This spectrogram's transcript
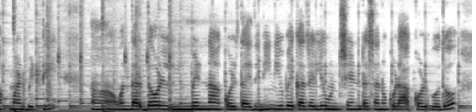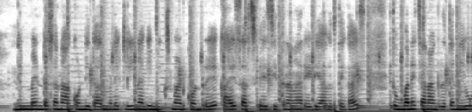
ಆಫ್ ಮಾಡಿಬಿಟ್ಟು ಒಂದು ಅರ್ಧ ಒಳ್ಳೆ ನಿಂಬೆಹಣ್ಣ ಹಾಕ್ಕೊಳ್ತಾ ಇದ್ದೀನಿ. ನೀವು ಬೇಕಾದರೆ ಇಲ್ಲಿ ಹುಣ್ಸೆಹಣ್ಣು ರಸನೂ ಕೂಡ ಹಾಕ್ಕೊಳ್ಬೋದು ನಿಂಬೆಹಣ್ಣು ರಸನ ಹಾಕ್ಕೊಂಡಿದ್ದಾದಮೇಲೆ ಕ್ಲೀನಾಗಿ ಮಿಕ್ಸ್ ಮಾಡಿಕೊಂಡ್ರೆ ಕಾಯಿ ಸಾಸಿವೆ ಚಿತ್ರಾನ್ನ ರೆಡಿ ಆಗುತ್ತೆ ಗಾಯ್ಸ್ ತುಂಬಾ ಚೆನ್ನಾಗಿರುತ್ತೆ. ನೀವು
